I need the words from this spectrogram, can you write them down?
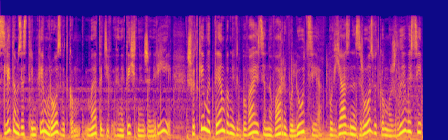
Слідом за стрімким розвитком методів генетичної інженерії швидкими темпами відбувається нова революція, пов'язана з розвитком можливості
